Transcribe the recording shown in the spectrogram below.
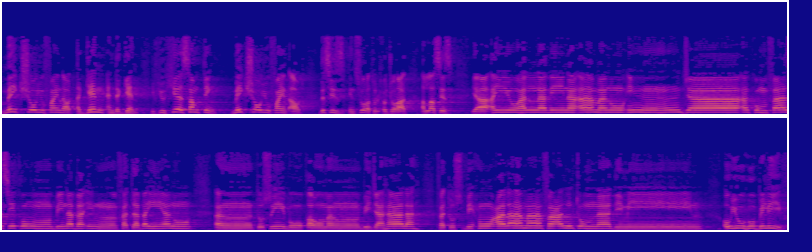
Make sure you find out again and again. If you hear something, make sure you find out. This is in Surah Al-Hujurat. Allah says, يا أيها الذين آمنوا إن جاءكم فاسق بنبأ فتبينوا أن تصيبوا قوما بجهالة فتصبحوا على ما فعلتم نادمين. O you who believe,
